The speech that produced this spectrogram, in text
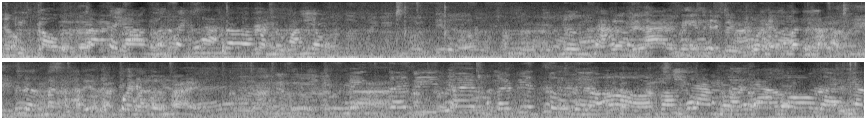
thì cầu Sài Gòn nó sẽ hơn Hà Nội nhiều. Đường giá thứ hai mình thấy mình quên bẩn lắm giờ mình quên bẩn mình sẽ đi thuê một cái biệt thự để ở. Chị vâng. vâng. làm cái đào rồi nhà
